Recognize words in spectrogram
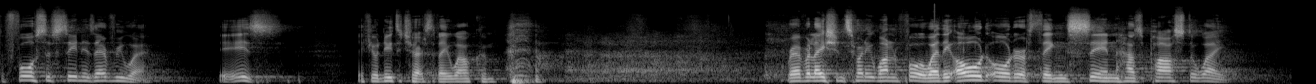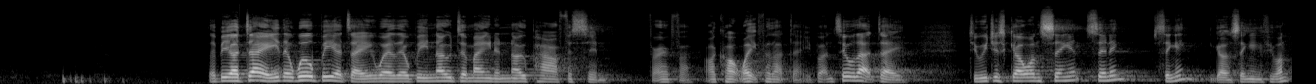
The force of sin is everywhere. It is. If you're new to church today, welcome. Revelation 21 4, where the old order of things, sin, has passed away. There'll be a day, there will be a day where there'll be no domain and no power for sin forever. I can't wait for that day. But until that day, do we just go on singing? Sinning? Singing? Go on singing if you want.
